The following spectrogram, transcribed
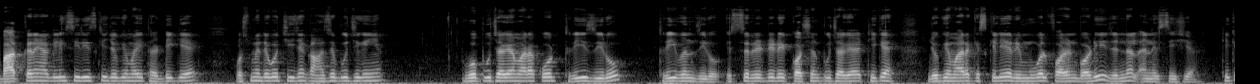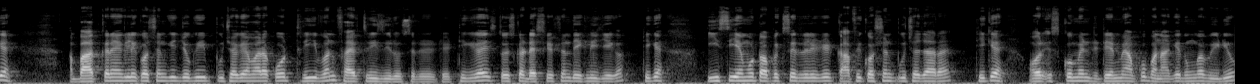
बात करें अगली सीरीज़ की, जो कि हमारी थर्टी की है, उसमें देखो चीज़ें कहाँ से पूछी गई हैं? वो पूछा गया हमारा code three zero three one zero. इससे रिलेटेड एक क्वेश्चन पूछा गया है, ठीक है? जो कि हमारा किसके लिए? Removal foreign body general anaesthesia ठीक है? अब बात करें अगले क्वेश्चन की, जो कि पूछा गया हमारा code three one five three zero से रिलेटेड, ठीक है गाइस तो इसका डिस्क्रिप्शन देख लीजिएगा, ठीक है? E C M O topic से रिलेटेड काफ़ी क्वेश्चन पूछा जा रहा है, ठीक है? और इसको मैं डिटेल में आपको बना के दूँगा वीडियो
